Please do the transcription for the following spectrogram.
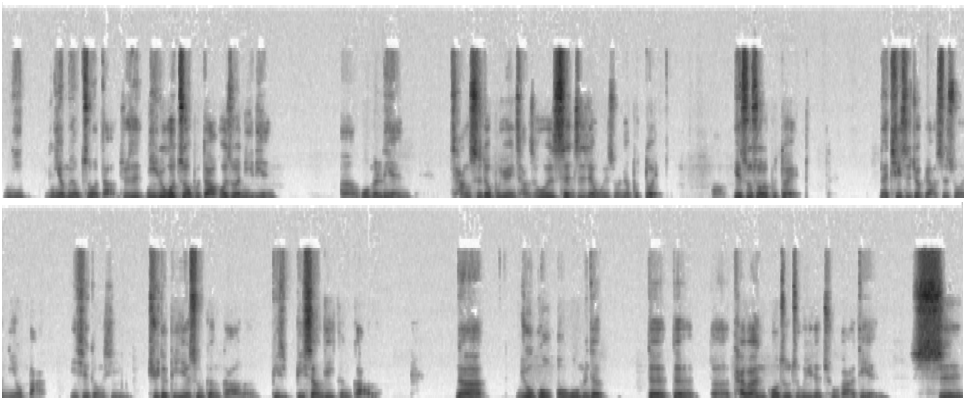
你你有没有做到？就是你如果做不到，或者说你连呃，我们连尝试都不愿意尝试，或者甚至认为说那不对，啊，耶稣说的不对，那其实就表示说你有把一些东西举得比耶稣更高了，比比上帝更高了。那如果我们的的的呃台湾国族主义的出发点是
